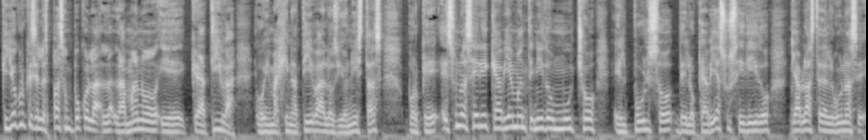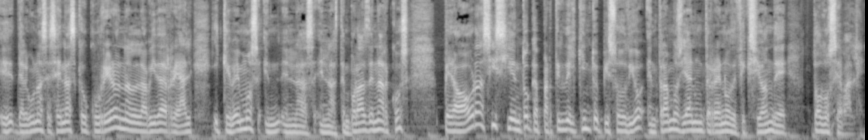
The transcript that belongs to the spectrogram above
que yo creo que se les pasa un poco la, mano eh, creativa o imaginativa a los guionistas, porque es una serie que había mantenido mucho el pulso de lo que había sucedido. Ya hablaste de algunas, eh, de algunas escenas que ocurrieron en la vida real y que vemos en, las, en las temporadas de Narcos, pero ahora sí siento que a partir del quinto episodio entramos ya en un terreno de ficción de todo se vale.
